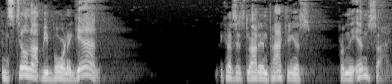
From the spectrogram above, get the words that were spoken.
and still not be born again because it's not impacting us from the inside.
